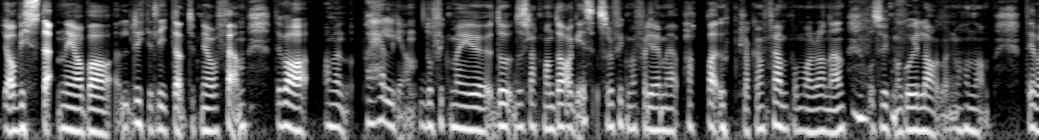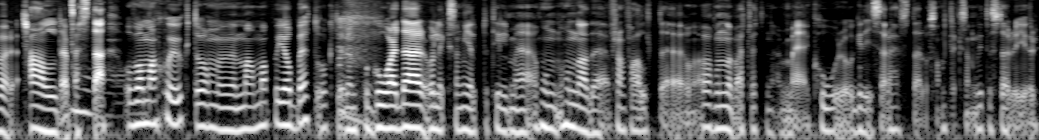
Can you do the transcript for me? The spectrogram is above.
jag visste när jag var riktigt liten, typ när jag var fem, det var ja, men på helgen, då, fick man ju, då, då slapp man dagis så då fick man följa med pappa upp klockan fem på morgonen och så fick man gå i ladugården med honom. Det var det allra bästa. Och var man sjuk då var man med mamma på jobbet och åkte runt på gårdar och liksom hjälpte till med, hon, hon hade framförallt, eh, hon har varit veterinär med kor och grisar och hästar och sånt, liksom, lite större djur.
